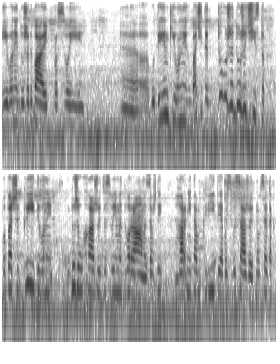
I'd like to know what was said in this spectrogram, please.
І вони дуже дбають про свої будинки. У них, бачите, дуже-дуже чисто. По-перше, квіти вони дуже ухажують за своїми дворами, завжди гарні там квіти якось висаджують. Ну, все так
